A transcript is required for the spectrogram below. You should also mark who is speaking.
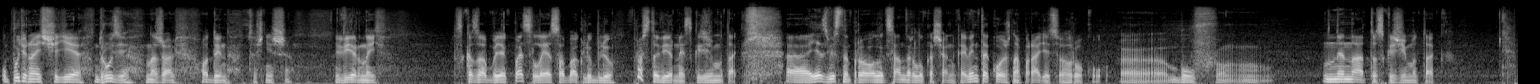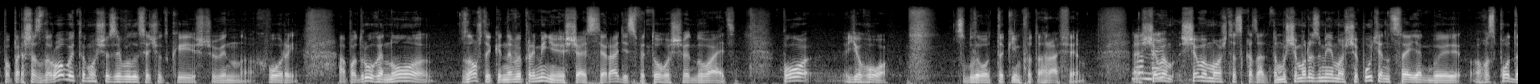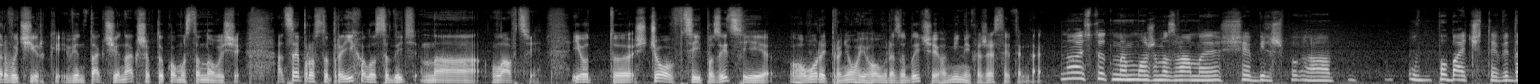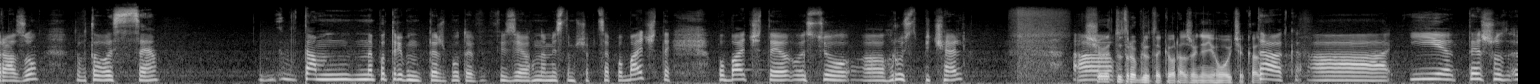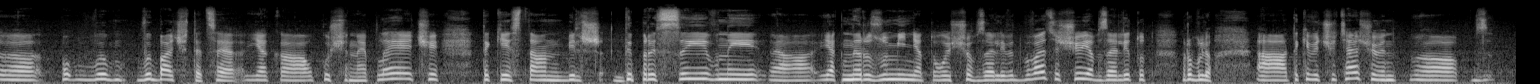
Speaker 1: У Путіна ще є друзі, на жаль, один, точніше, вірний. Сказав би як пес, але я собак люблю. Просто вірний, скажімо так. Е, Я, звісно, про Олександра Лукашенка. Він також на параді цього року е, був не надто, скажімо так. По-перше, здоровий, тому що з'явилися чутки, що він хворий. А по-друге, ну знову ж таки не випромінює щастя радість від того, що відбувається. По його, особливо таким фотографіям. Е,
Speaker 2: Ну,
Speaker 1: що, ви, що ви можете сказати? Тому що ми розуміємо, що Путін це якби господар вечірки. Він так чи інакше в такому становищі. А це просто приїхало, сидить на лавці. І от е, що в цій позиції говорить про нього його вираз обличчя, його міміка, жести і так далі.
Speaker 2: Ну, ось тут ми можемо з вами ще більш е, побачити відразу. Тобто, ось це. Там не потрібно теж бути фізіогномістом, щоб це побачити. Побачити ось цю е, грусть печаль. А,
Speaker 1: Що я тут роблю таке враження, його очі кажуть.
Speaker 2: Так, а, і те, що е, по- ви, ви бачите, це як а, опущені плечі, такий стан більш депресивний, а, як нерозуміння того, що взагалі відбувається, що я взагалі тут роблю. А, таке відчуття, що він а,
